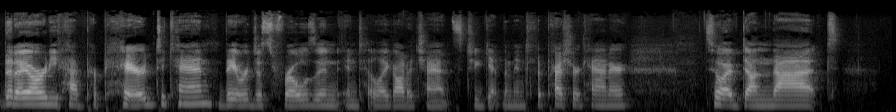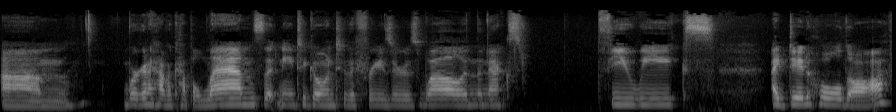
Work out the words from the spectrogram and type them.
that I already had prepared to can. They were just frozen until I got a chance to get them into the pressure canner. so I've done that. Um, we're going to have a couple lambs that need to go into the freezer as well in the next few weeks. I did hold off.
